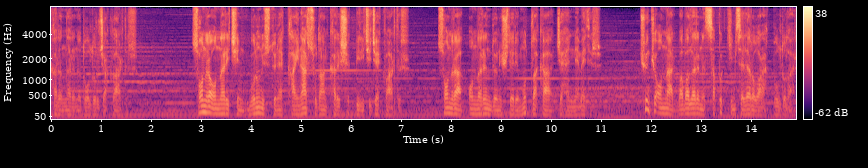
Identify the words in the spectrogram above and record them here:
karınlarını dolduracaklardır. Sonra onlar için bunun üstüne kaynar sudan karışık bir içecek vardır. Sonra onların dönüşleri mutlaka cehennemedir. Çünkü onlar babalarını sapık kimseler olarak buldular.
